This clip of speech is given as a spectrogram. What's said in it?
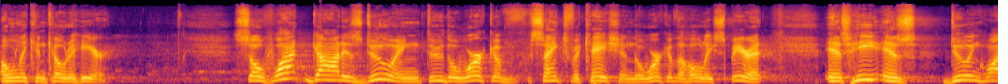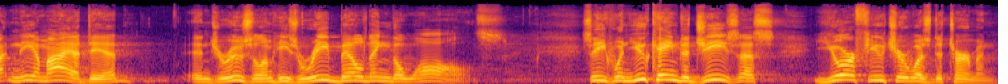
only can go to here. So, what God is doing through the work of sanctification, the work of the Holy Spirit, is He is doing what Nehemiah did in Jerusalem. He's rebuilding the walls. See, when you came to Jesus, your future was determined.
